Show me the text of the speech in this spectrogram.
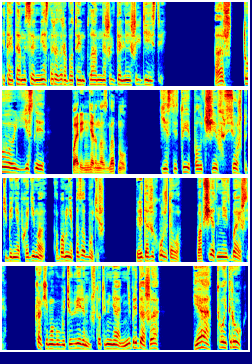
и тогда мы совместно разработаем план наших дальнейших действий». «А что, если...» — парень нервно сглотнул. «Если ты, получив все, что тебе необходимо, обо мне позабудешь? Или даже хуже того, вообще от меня избавишься? Как я могу быть уверен, что ты меня не предашь, а? Я твой друг».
